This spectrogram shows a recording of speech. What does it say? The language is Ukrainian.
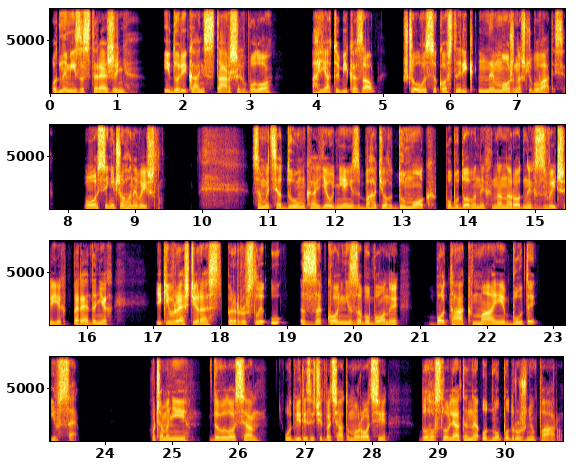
Одним із застережень і дорікань старших було, а я тобі казав, що у високосний рік не можна шлюбуватися. Ось і нічого не вийшло. Саме ця думка є однією з багатьох думок, побудованих на народних звичаях, переданнях, які, врешті-решт, переросли у законні забобони, бо так має бути і все. Хоча мені довелося у 2020 році благословляти не одну подружню пару,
